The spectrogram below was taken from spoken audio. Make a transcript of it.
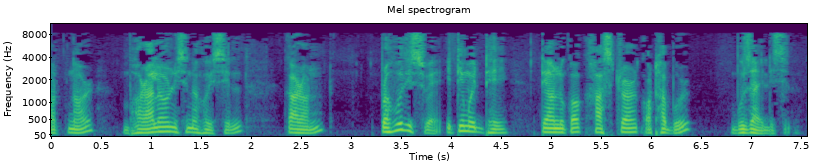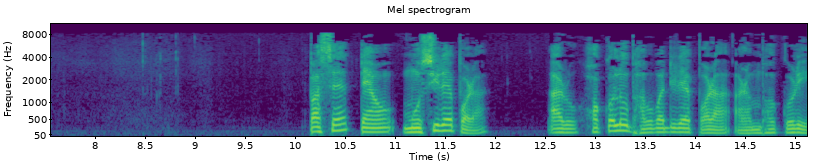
ৰত্নৰ ভঁৰালৰ নিচিনা হৈছিল কাৰণ প্ৰভু যীশুৱে ইতিমধ্যেই তেওঁলোকক শাস্ত্ৰৰ কথাবোৰ বুজাই দিছিল। পাছে তেওঁ মুচিৰে পৰা আৰু সকলো ভাৱবাদীৰে পৰা আৰম্ভ কৰি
